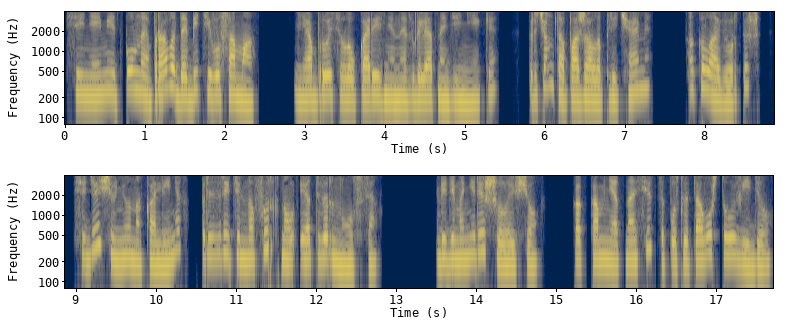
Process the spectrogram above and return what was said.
«Сеня имеет полное право добить его сама». Я бросила укоризненный взгляд на Динеке, причем та пожала плечами, а коловертыш, сидящий у нее на коленях, презрительно фыркнул и отвернулся. Видимо, не решил еще, как ко мне относиться после того, что увидел.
